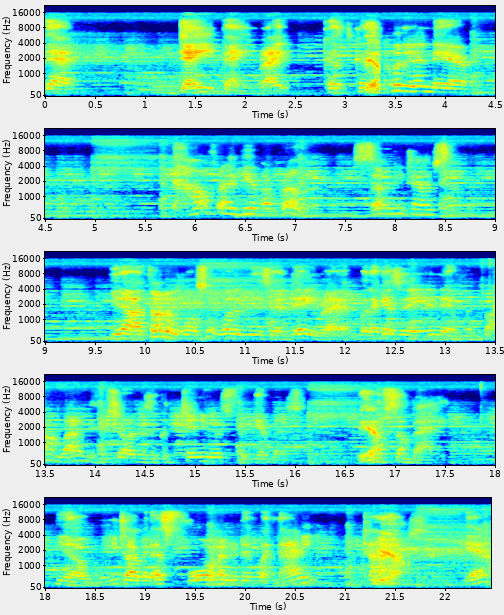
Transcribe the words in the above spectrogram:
that day thing, right? Because because Yep. he put it in there. How often I give my brother? 70 times seven. You know, I thought it was going to what it is a day, right? But I guess it ain't in there. But bottom line is showing us a continuous forgiveness Yeah. of somebody. You know, when you talking, that's 400 and what, 90 times? Yeah.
